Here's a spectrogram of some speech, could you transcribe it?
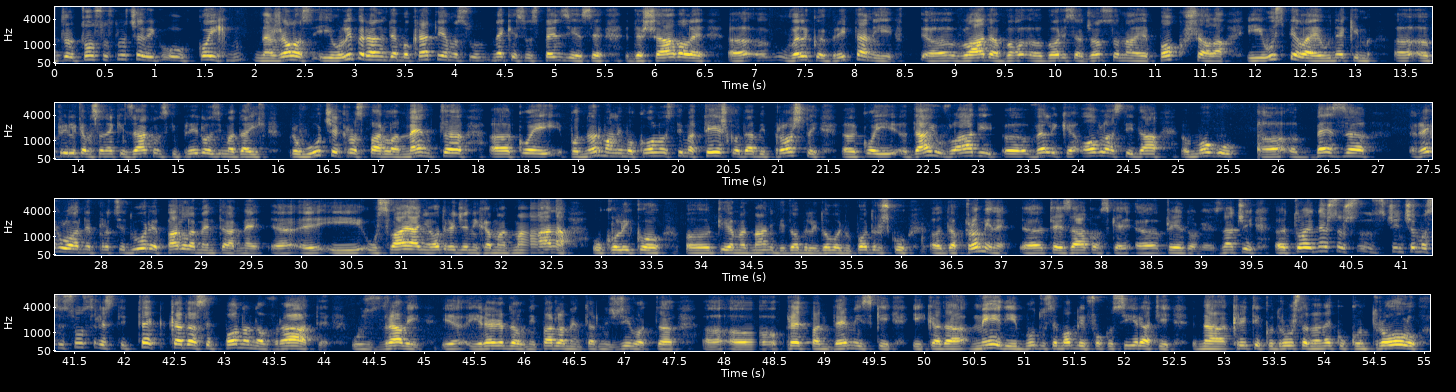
To, to su slučajevi u kojih, nažalost, i u liberalnim demokratijama su neke suspenzije se dešavale u Velikoj Britaniji vlada Borisa Johnsona je pokušala i uspjela je u nekim prilikama sa nekim zakonskim prijedlozima da ih provuče kroz parlament koji pod normalnim okolnostima teško da bi prošli, koji daju vladi velike ovlasti da mogu bez regularne procedure parlamentarne e, e, i usvajanje određenih amandmana ukoliko e, ti amandmani bi dobili dovoljnu podršku da promjene te zakonske prijedloge. Znači, to je nešto s čim ćemo se susresti tek kada se ponovno vrate u zdravi i redovni parlamentarni život predpandemijski i kada mediji budu se mogli fokusirati na kritiku društva, na neku kontrolu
